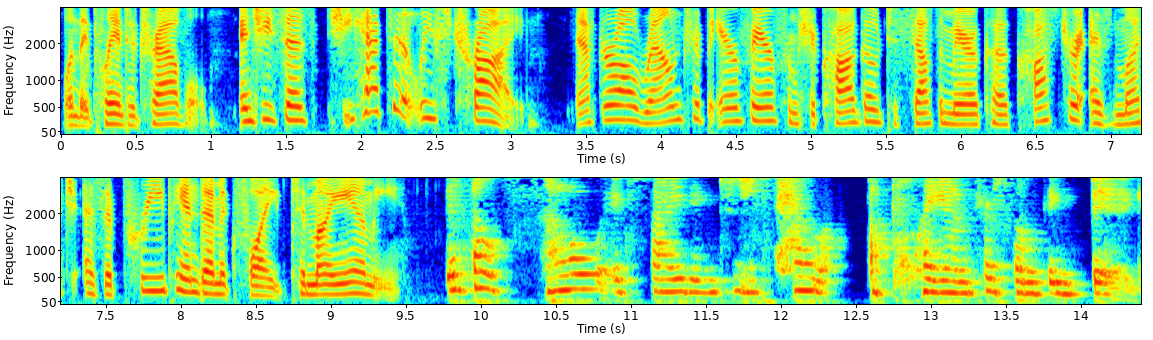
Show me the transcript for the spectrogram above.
when they plan to travel. And she says she had to at least try. After all, round trip airfare from Chicago to South America cost her as much as a pre pandemic flight to Miami. It felt so exciting to just have a plan for something big,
